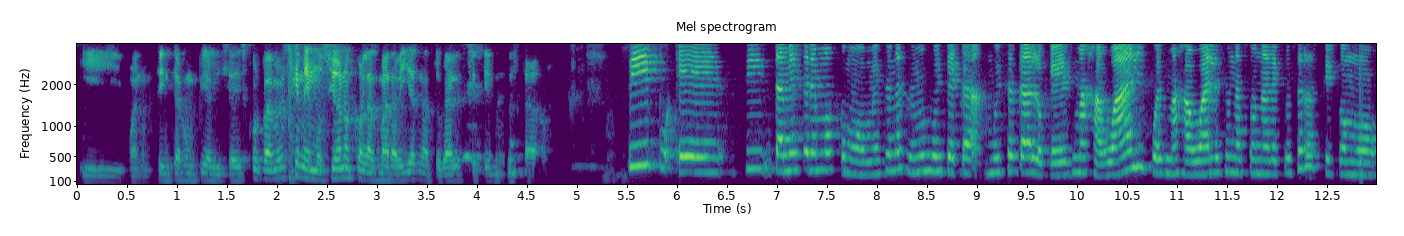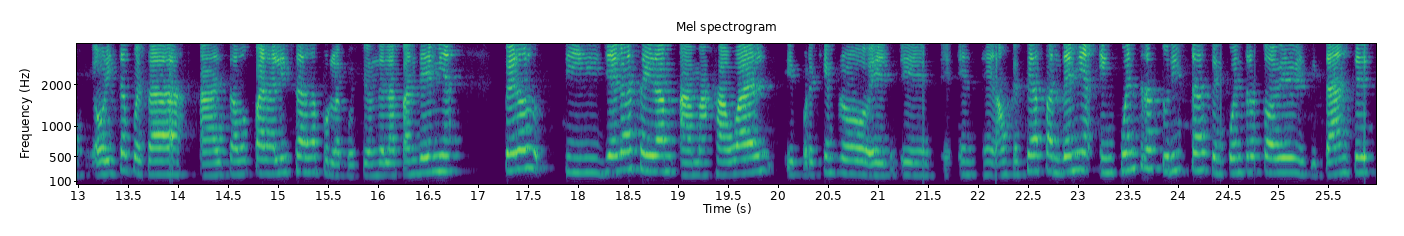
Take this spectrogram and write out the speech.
Y bueno, te interrumpí, Alicia, discúlpame, es que me emociono con las maravillas naturales que tiene tu estado. Sí, eh, sí, también tenemos, como mencionas, tenemos muy cerca, muy cerca de lo que es Mahahual, y pues Mahahual es una zona de cruceros que como ahorita pues ha, ha estado paralizada por la cuestión de la pandemia, pero si llegas a ir a, a Mahahual, y por ejemplo, aunque sea pandemia, encuentras turistas, encuentras todavía visitantes,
